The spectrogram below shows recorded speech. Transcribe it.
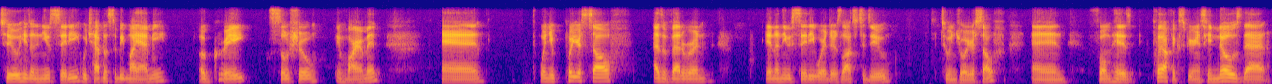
Two, he's in a new city, which happens to be Miami, a great social environment. And when you put yourself as a veteran in a new city where there's lots to do to enjoy yourself, and from his playoff experience, he knows that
